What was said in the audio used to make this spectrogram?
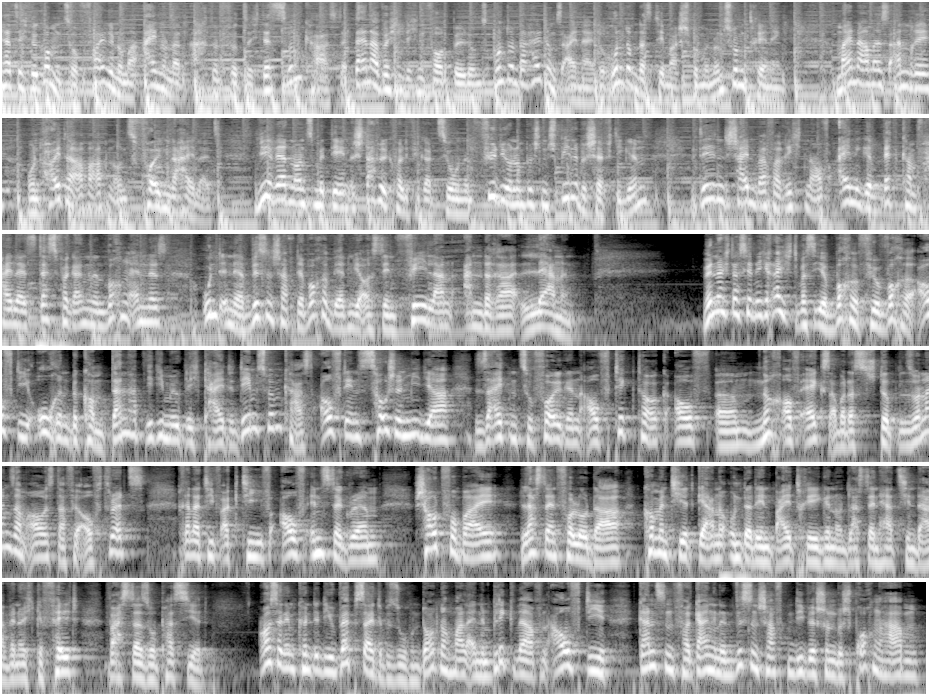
und herzlich willkommen zur Folge Nummer 148 des Swimcast, deiner wöchentlichen Fortbildungs- und Unterhaltungseinheit rund um das Thema Schwimmen und Schwimmtraining. Mein Name ist André und heute erwarten uns folgende Highlights. Wir werden uns mit den Staffelqualifikationen für die Olympischen Spiele beschäftigen, den Scheinwerfer richten auf einige Wettkampf-Highlights des vergangenen Wochenendes und in der Wissenschaft der Woche werden wir aus den Fehlern anderer lernen. Wenn euch das hier nicht reicht, was ihr Woche für Woche auf die Ohren bekommt, dann habt ihr die Möglichkeit, dem Swimcast auf den Social Media Seiten zu folgen, auf TikTok, auf ähm, noch auf X, aber das stirbt so langsam aus, dafür auf Threads, relativ aktiv, auf Instagram. Schaut vorbei, lasst ein Follow da, kommentiert gerne unter den Beiträgen und lasst ein Herzchen da, wenn euch gefällt, was da so passiert. Außerdem könnt ihr die Webseite besuchen, dort nochmal einen Blick werfen auf die ganzen vergangenen Wissenschaften, die wir schon besprochen haben.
